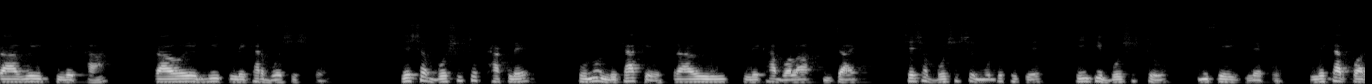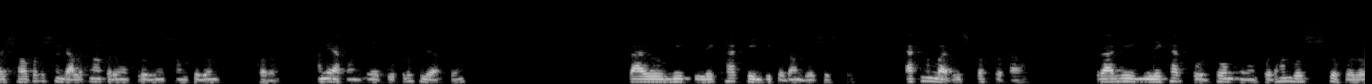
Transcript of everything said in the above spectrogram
প্রায়োগিক লেখা, প্রায়োগিক লেখার বৈশিষ্ট্য। যেসব বৈশিষ্ট্য থাকলে কোনো লেখাকে প্রায়োগিক লেখা বলা যায়, সেসব বৈশিষ্ট্যের মধ্য থেকে তিনটি বৈশিষ্ট্য নিচেই লেখো। লেখার পরে সহপাঠীর সঙ্গে আলোচনা করো এবং প্রয়োজনীয় সংশোধন করো। আমি এখন এর উত্তর চলে আসছে। প্রায়োগিক লেখার তিনটি প্রধান বৈশিষ্ট্য। এক নম্বর, স্পষ্টতা। প্রায়োগিক লেখার প্রথম এবং প্রধান বৈশিষ্ট্য হলো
